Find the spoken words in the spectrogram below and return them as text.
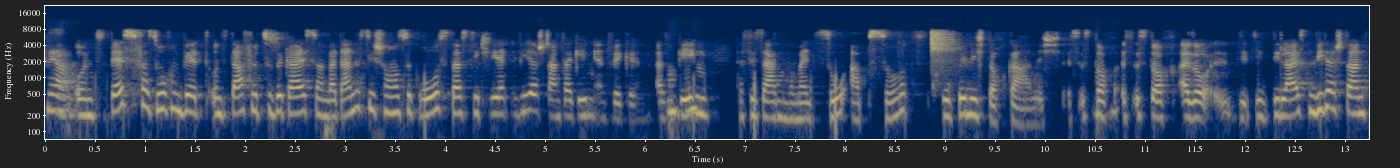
Ja. Und das versuchen wir uns dafür zu begeistern, weil dann ist die Chance groß, dass die Klienten Widerstand dagegen entwickeln. Also mhm. gegen dass sie sagen, Moment, so absurd, so bin ich doch gar nicht. Es ist doch, es ist doch, also die, die, die leisten Widerstand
